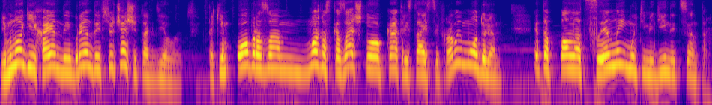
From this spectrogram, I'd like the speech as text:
И многие хай бренды все чаще так делают. Таким образом, можно сказать, что K300i с цифровым модулем – это полноценный мультимедийный центр,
